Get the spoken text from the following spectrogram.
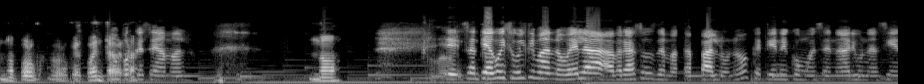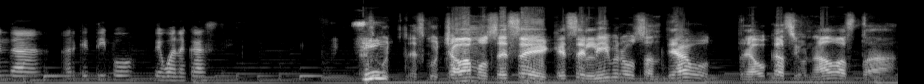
no, por, lo que cuenta, No porque sea malo. No. Eh, Santiago y su última novela, Abrazos de Matapalo, ¿no? Que tiene como escenario una hacienda arquetipo de Guanacaste. Sí. Escuchábamos ese, que ese libro, Santiago, te ha ocasionado hasta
